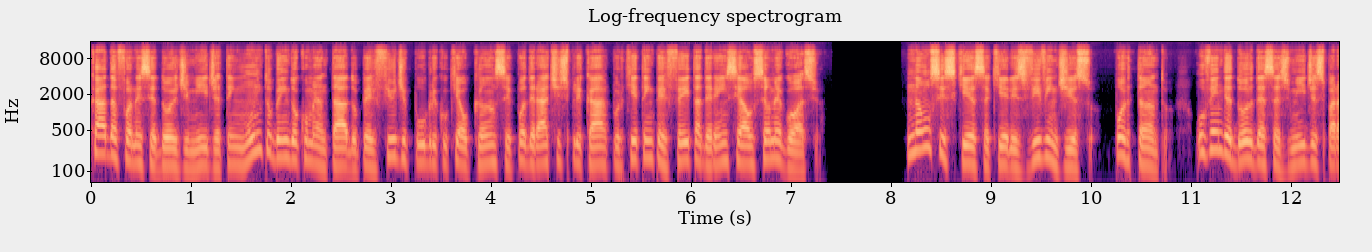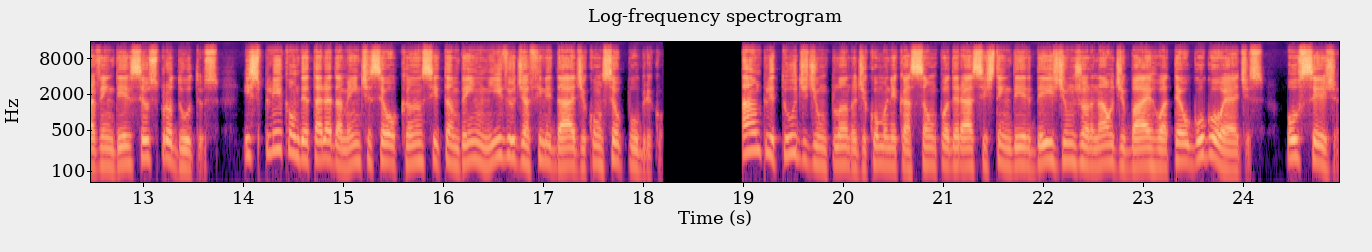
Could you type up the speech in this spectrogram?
Cada fornecedor de mídia tem muito bem documentado o perfil de público que alcança e poderá te explicar por que tem perfeita aderência ao seu negócio. Não se esqueça que eles vivem disso, portanto, o vendedor dessas mídias para vender seus produtos, explicam detalhadamente seu alcance e também o nível de afinidade com seu público. A amplitude de um plano de comunicação poderá se estender desde um jornal de bairro até o Google Ads, ou seja,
